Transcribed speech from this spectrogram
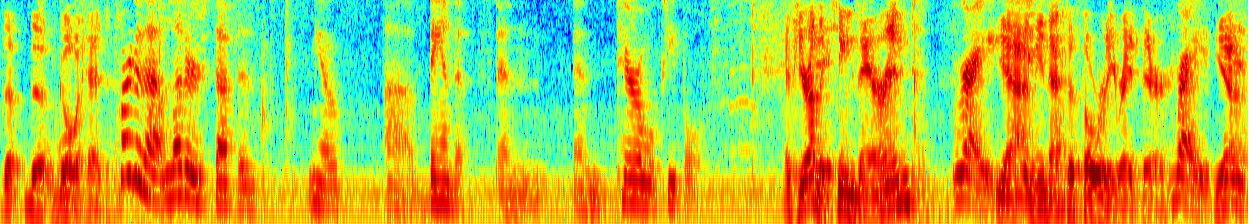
the the go ahead. Part of that letter stuff is, you know, uh, bandits and and terrible people. If you're on the king's errand, Right. yeah, I mean that's authority right there. Right. Yeah. It-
